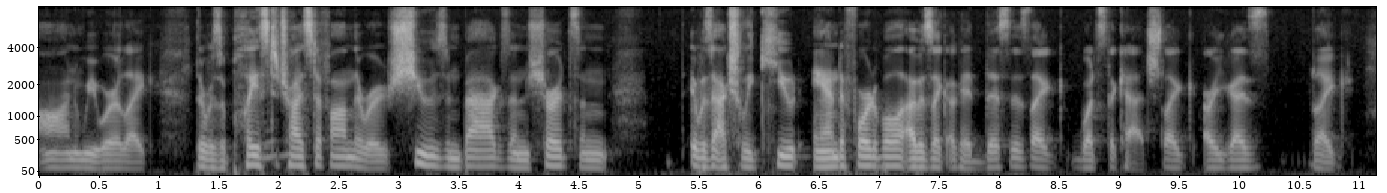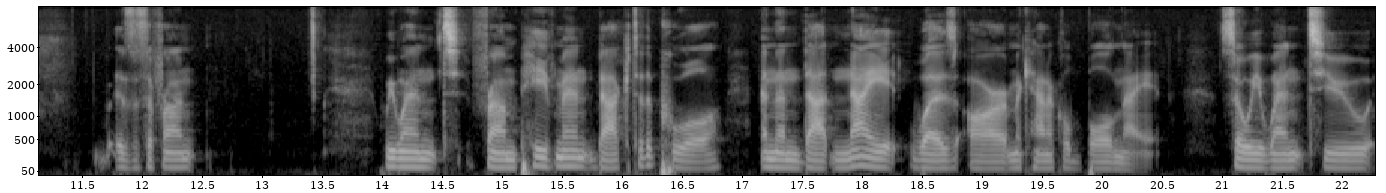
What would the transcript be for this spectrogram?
on. We were like, there was a place to try stuff on. There were shoes and bags and shirts and it was actually cute and affordable. I was like, okay, this is like, what's the catch? Like, are you guys like, is this a front? We went from pavement back to the pool, and then that night was our mechanical bull night. So we went to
